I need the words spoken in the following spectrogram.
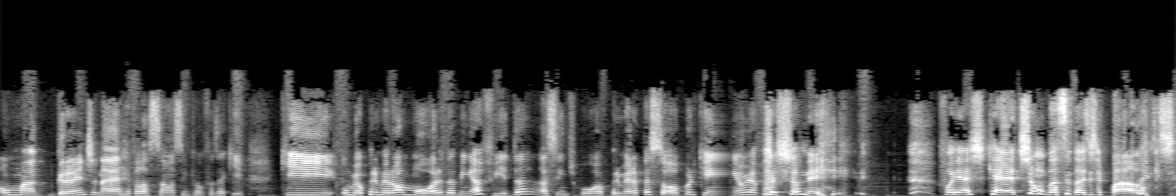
uma grande, né, revelação, assim, que eu vou fazer aqui. Que o meu primeiro amor da minha vida, assim, tipo, a primeira pessoa por quem eu me apaixonei foi Ash Ketchum, da cidade de Pallet.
